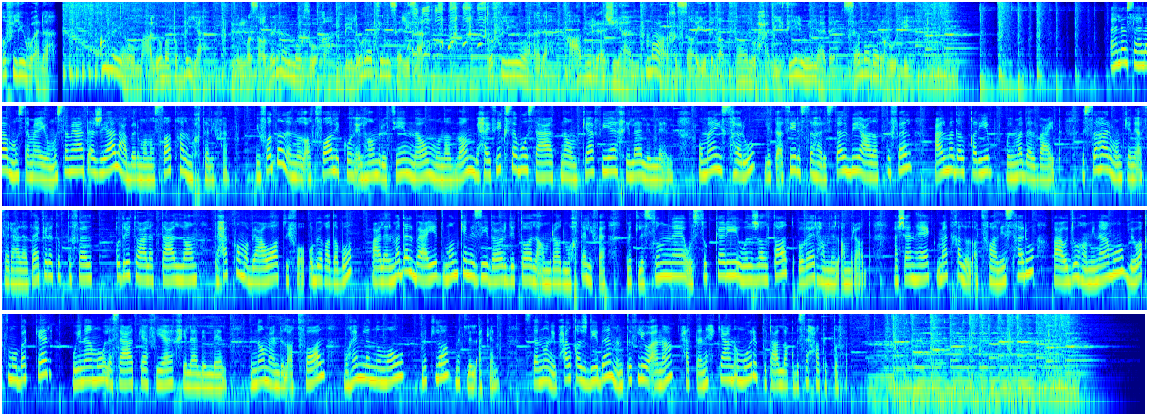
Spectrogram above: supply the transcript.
طفلي وأنا. كل يوم معلومة طبية من مصادرها الموثوقة بلغة سلسة. طفلي وأنا عبر أجيال مع أخصائية الأطفال وحديثي الولادة سما برغوثي. أهلا وسهلا بمستمعي ومستمعات أجيال عبر منصاتها المختلفة. يفضل أنه الأطفال يكون لهم روتين نوم منظم بحيث يكسبوا ساعات نوم كافية خلال الليل وما يسهروا لتأثير السهر السلبي على الطفل على المدى القريب والمدى البعيد. السهر ممكن يأثر على ذاكرة الطفل قدرته على التعلم تحكمه بعواطفه وبغضبه وعلى المدى البعيد ممكن يزيد عرضته لأمراض مختلفة مثل السمنة والسكري والجلطات وغيرها من الأمراض. عشان هيك ما تخلوا الأطفال يسهروا وعودوهم يناموا بوقت مبكر ويناموا لساعات كافية خلال الليل. النوم عند الأطفال مهم للنمو مثله مثل الأكل. استنوني بحلقة جديدة من طفلي وأنا حتى نحكي عن أمور بتتعلق بصحة الطفل.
